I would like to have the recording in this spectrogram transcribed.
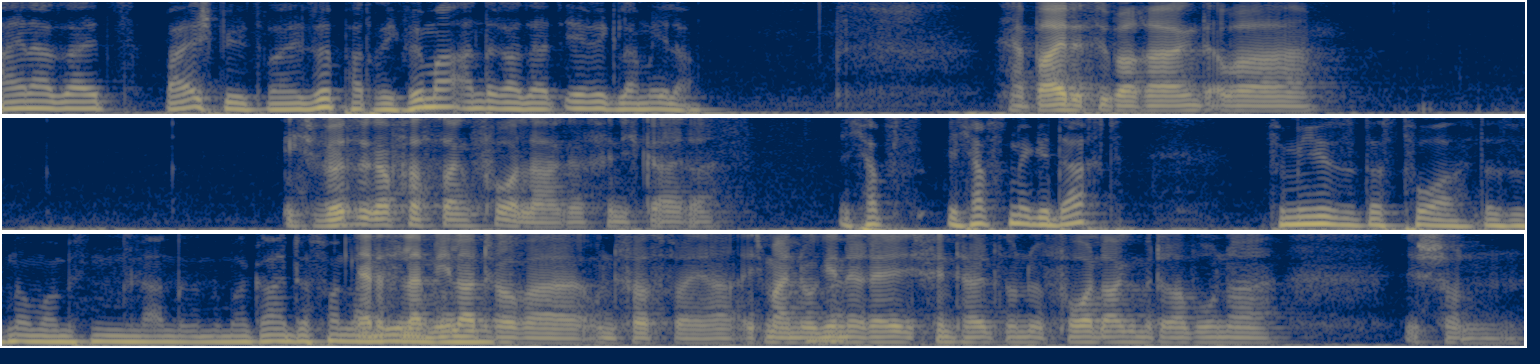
Einerseits beispielsweise Patrick Wimmer, andererseits Erik Lamela. Ja, beides überragend, aber ich würde sogar fast sagen Vorlage, finde ich geiler. Ich hab's, ich hab's mir gedacht. Für mich ist es das Tor. Das ist nochmal ein bisschen eine andere Nummer. Gerade das von Ja, das Lamela Lamela-Tor war unfassbar, ja. Ich meine nur generell, ich finde halt so eine Vorlage mit Rabona ist schon,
